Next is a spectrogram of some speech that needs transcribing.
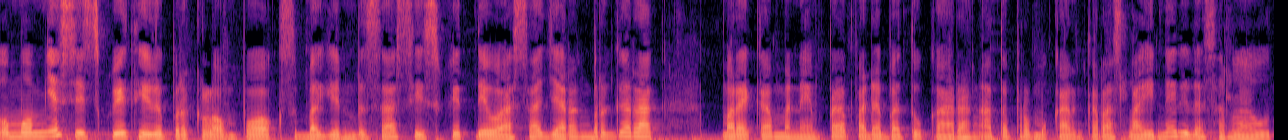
Umumnya si squid hidup berkelompok. Sebagian besar si squid dewasa jarang bergerak. Mereka menempel pada batu karang atau permukaan keras lainnya di dasar laut.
